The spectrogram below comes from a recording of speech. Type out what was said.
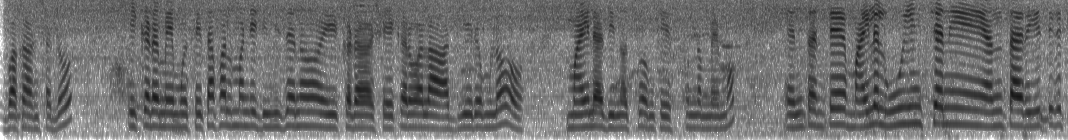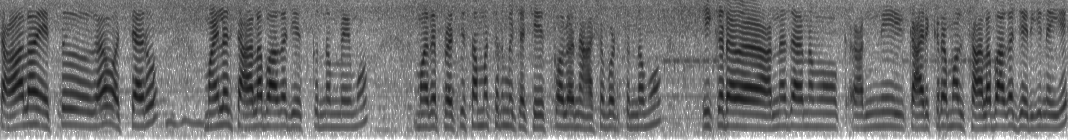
శుభాకాంక్షలు. ఇక్కడ మేము సీతాఫలమండి డివిజన్ ఇక్కడ శేఖర్ వాళ్ళ ఆధ్వర్యంలో మహిళా దినోత్సవం చేసుకున్నాం మేము. ఎంతంటే మహిళలు ఊహించని అంత రీతిగా చాలా ఎత్తుగా వచ్చారు. మహిళలు చాలా బాగా చేసుకున్నాం మేము. మరి ప్రతి సంవత్సరం ఇట్లా చేసుకోవాలని ఆశపడుతున్నాము. ఇక్కడ అన్నదానము అన్ని కార్యక్రమాలు చాలా బాగా జరిగినాయి.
